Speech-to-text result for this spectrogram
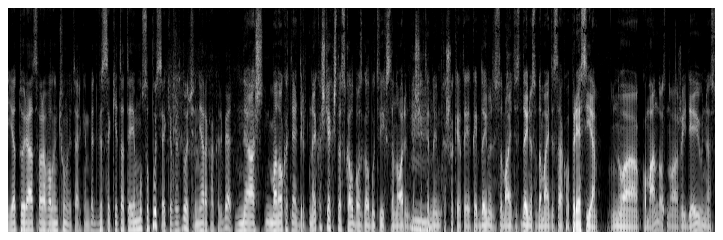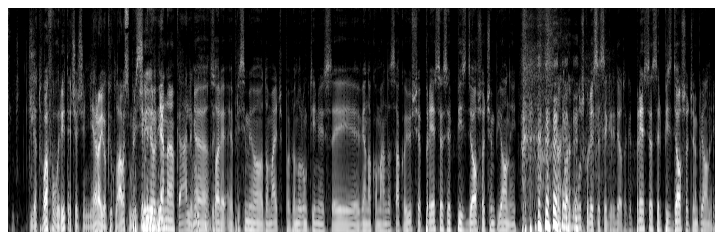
jie turi atsvarą Valančiūnui, tarkim, bet visa kita tai mūsų pusė, akivaizdu, čia nėra ką kalbėti. Ne, aš manau, kad net dirbtinai kažkiek šitas kalbos galbūt vyksta, norint kažkiek tai nuimti kažkokią tai, kaip Dainius Adamaitis sako, presiją nuo komandos, nuo žaidėjų, nes Lietuva favoritė, čia, čia nėra jokių klausimų. Prisiminiau vieną, galima. e, sorry, e, prisiminiau Domaičio po vienų rungtynių, jisai vieną komandą sako, jūs čia presijos ir pizdiošo čempionai. Užkulėse girdėjau tokį presijos ir pizdiošo čempionai.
